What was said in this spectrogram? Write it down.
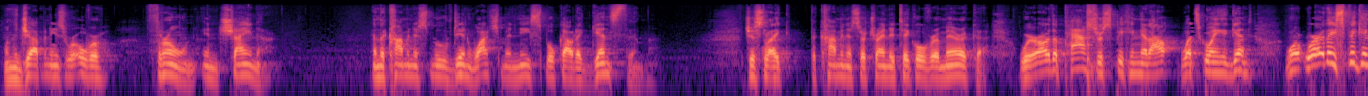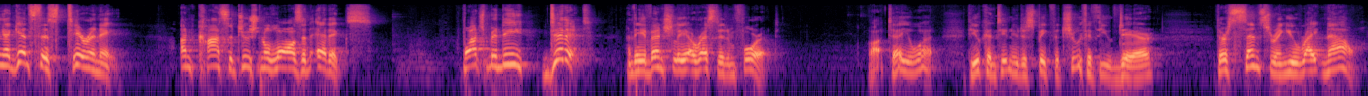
When the Japanese were overthrown in China and the communists moved in, Watchman Nee spoke out against them. Just like the communists are trying to take over America. Where are the pastors speaking it out? What's going against? Where are they speaking against this tyranny? Unconstitutional laws and edicts. Watchman Nee did it, and they eventually arrested him for it. Well, I'll tell you what, if you continue to speak the truth, if you dare, they're censoring you right now.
